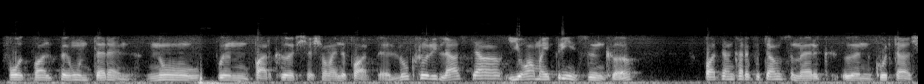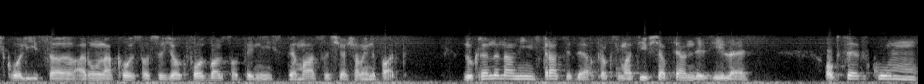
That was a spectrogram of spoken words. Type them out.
fotbal pe un teren, nu în parcări și așa mai departe. Lucrurile astea eu am mai prins încă, partea în care puteam să merg în curtea școlii să arunc la colț sau să joc fotbal sau tenis pe masă și așa mai departe. Lucrând în administrație de aproximativ șapte ani de zile, observ cum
